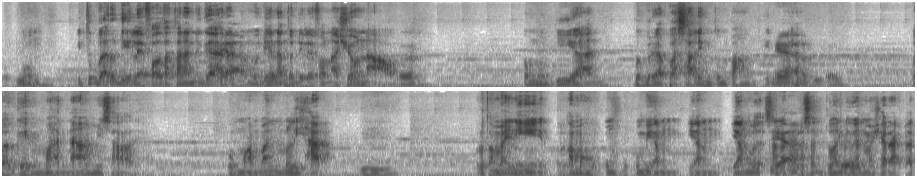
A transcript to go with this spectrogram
hukum hmm. itu baru di level tatanan negara ya, kemudian betul. atau di level nasional betul. kemudian beberapa saling tumpang tindih ya, betul. bagaimana misalnya Bung Maman melihat hmm. terutama ini terutama hukum-hukum yang yang yang sangat ya, bersentuhan betul. dengan masyarakat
